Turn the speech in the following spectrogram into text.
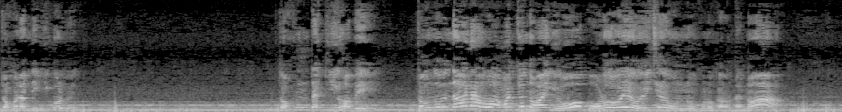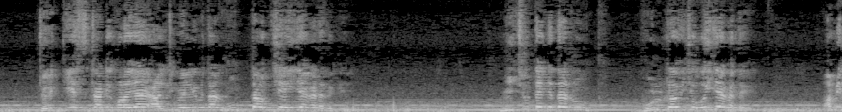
তখন আপনি কি করবেন? তখনটা কি হবে? তখন বলবেন, না না, ও আমার জন্য হয়নি। ও বড় হয়ে হয়েছে, অন্য কোনো কারণে। না। যদি কেস স্টাডি করা যায় আলটিমেটলি তার রুটটা হচ্ছে এই জায়গাটা থেকে। নিচু থেকে তার রুট ভুলটা হয়েছে ওই জায়গা থেকে আমি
